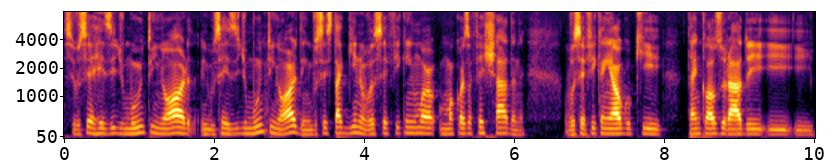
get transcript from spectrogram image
se você reside muito em ordem, você reside muito em ordem, você estagna, você fica em uma, uma coisa fechada, né? Você fica em algo que está enclausurado e, e,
